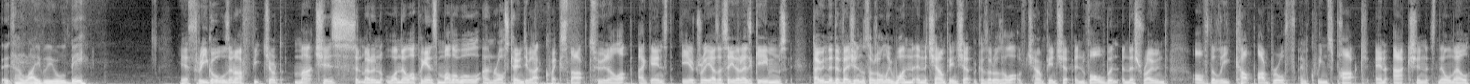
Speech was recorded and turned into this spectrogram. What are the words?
it's a lively old day. Yeah, three goals in our featured matches. St Mirren 1 0 up against Motherwell, and Ross County with that quick start 2 0 up against Airdrie. As I say, there is games down the divisions. There's only one in the Championship because there was a lot of Championship involvement in this round of the League Cup. Arbroath and Queen's Park in action. It's 0 0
